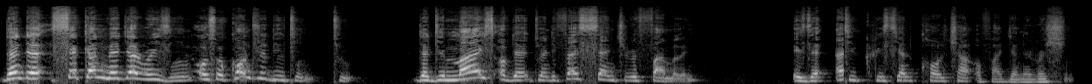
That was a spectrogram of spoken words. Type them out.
Then the second major reason also contributing to the demise of the 21st century family is the anti-Christian culture of our generation.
